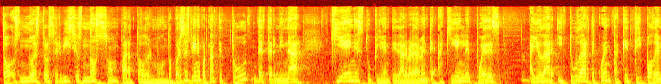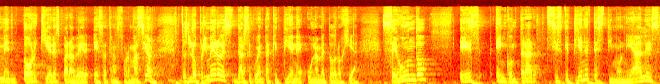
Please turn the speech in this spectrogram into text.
todos nuestros servicios no son para todo el mundo. Por eso es bien importante tú determinar quién es tu cliente ideal, verdaderamente a quién le puedes ayudar y tú darte cuenta qué tipo de mentor quieres para ver esa transformación. Entonces, lo primero es darse cuenta que tiene una metodología. Segundo, es encontrar, si es que tiene testimoniales,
